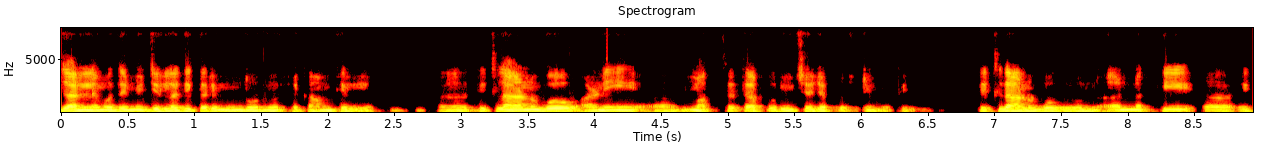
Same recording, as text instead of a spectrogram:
जालन्यामध्ये मी जिल्हाधिकारी म्हणून दोन वर्ष काम केलेलं तिथला अनुभव आणि मागच्या त्यापूर्वीच्या ज्या पोस्टिंग होती, तिथला अनुभव घेऊन नक्की एक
